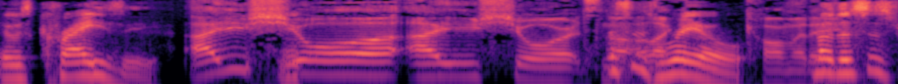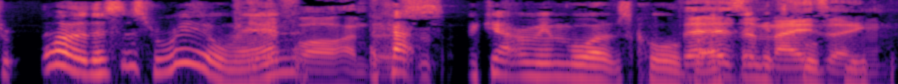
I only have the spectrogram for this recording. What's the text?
it was crazy Are you sure? Are you sure it's not this is like real a comedy? no this is no this is real man I can't. I can't remember what it's called That is think it's amazing.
